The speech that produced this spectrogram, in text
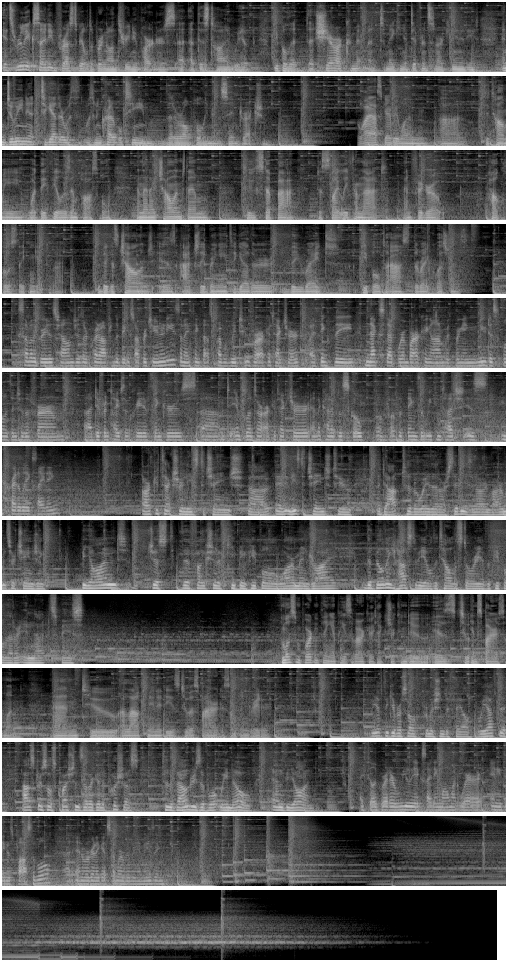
It's really exciting for us to be able to bring on three new partners at, at, this time. We have people that, that share our commitment to making a difference in our communities and doing it together with, with an incredible team that are all pulling in the same direction. So I ask everyone uh, to tell me what they feel is impossible and then I challenge them to step back just slightly from that and figure out how close they can get to that. The biggest challenge is actually bringing together the right people to ask the right questions. Some of the greatest challenges are quite often the biggest opportunities, and I think that's probably true for architecture. I think the next step we're embarking on with bringing new disciplines into the firm, uh, different types of creative thinkers uh, to influence our architecture and the kind of the scope of, of the things that we can touch is incredibly exciting. Architecture needs to change, uh, and it needs to change to adapt to the way that our cities and our environments are changing. Beyond just the function of keeping people warm and dry, the building has to be able to tell the story of the people that are in that space. The most important thing a piece of architecture can do is to inspire someone and to allow communities to aspire to something greater. We have to give ourselves permission to fail. We have to ask ourselves questions that are going to push us to the boundaries of what we know and beyond. I feel like we're at a really exciting moment where anything is possible and we're going to get somewhere really amazing.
